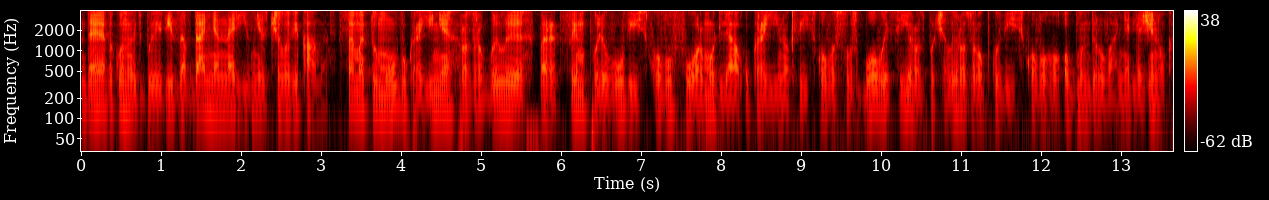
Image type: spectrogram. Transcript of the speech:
де виконують бойові завдання на рівні з чоловіками. Саме тому в Україні розробили перед цим польову військову форму для українок військовослужбовець і розпочали розробку військового обмундирування для жінок.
